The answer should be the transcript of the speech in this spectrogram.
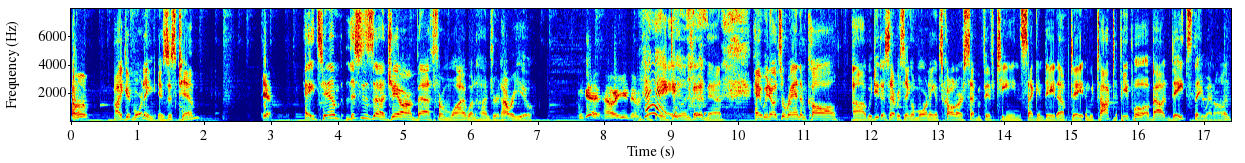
Hello. Hi, good morning. Is this Tim? Yeah, Hey, Tim. This is uh, JR and Beth from Y100. How are you? I'm good. How are you doing? hey, Doing good, man. Hey, we know it's a random call. Uh, we do this every single morning. It's called our 715 second date update. And we talk to people about dates they went on.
